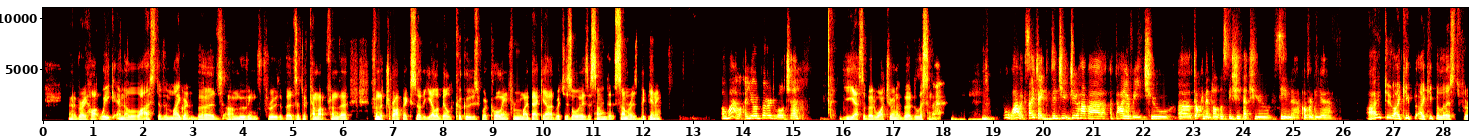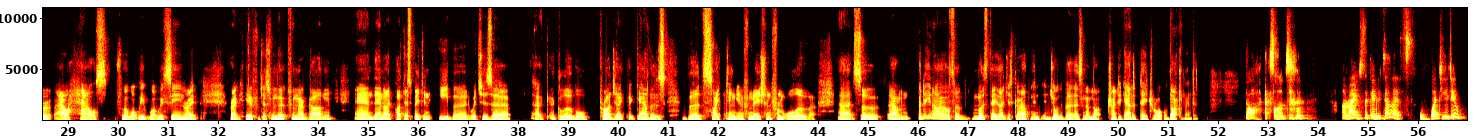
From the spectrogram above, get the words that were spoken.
a very hot week, and the last of the migrant birds are moving through. The birds that have come up from the from the tropics. So the yellow-billed cuckoos were calling from my backyard, which is always a sign that summer is beginning. Oh wow! Are you a bird watcher? Yes, a bird watcher and a bird listener. Oh wow! Exciting. Did you do you have a, a diary to uh, document all the species that you've seen uh, over the year? I do. I keep I keep a list for our house for what we what we've seen right right here just from the from our garden, and then I participate in eBird, which is a, a, a global project that gathers bird sighting information from all over. Uh, so, um, but you know, I also most days I just go out and enjoy the birds, and I'm not trying to gather data or, or document it. Oh, excellent. All right. So, can you tell us what do you do?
